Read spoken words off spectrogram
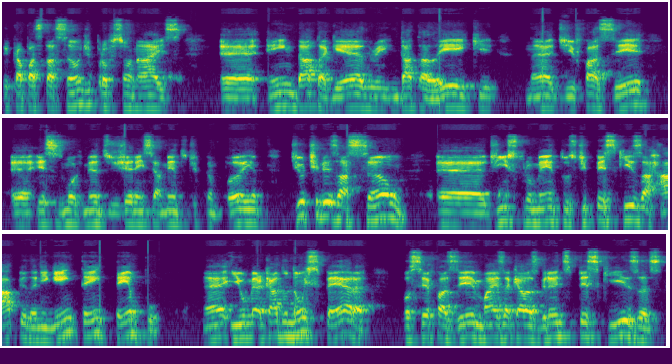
de, capacitação de profissionais é, em data gathering, data lake, né, de fazer é, esses movimentos de gerenciamento de campanha, de utilização é, de instrumentos de pesquisa rápida, ninguém tem tempo, né, e o mercado não espera você fazer mais aquelas grandes pesquisas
